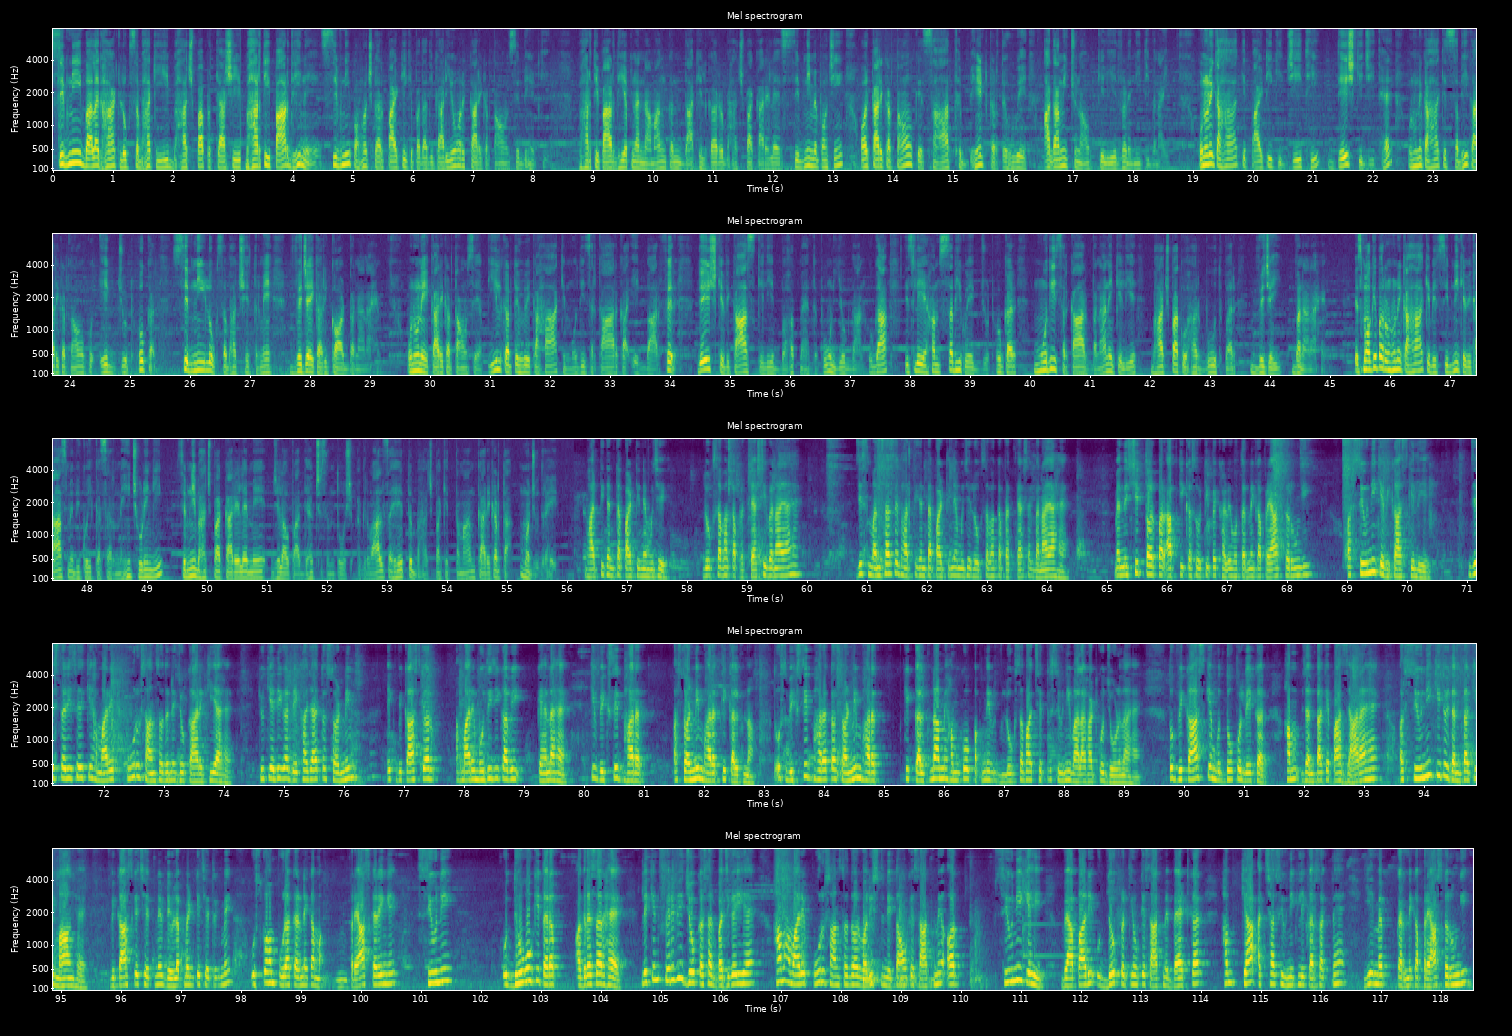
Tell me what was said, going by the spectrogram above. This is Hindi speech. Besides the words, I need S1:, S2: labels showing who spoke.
S1: सिवनी बालाघाट लोकसभा की भाजपा प्रत्याशी भारती पारधी ने सिवनी पहुंचकर पार्टी के पदाधिकारियों और कार्यकर्ताओं से भेंट की। भारती पारधी अपना नामांकन दाखिल कर भाजपा कार्यालय सिवनी में पहुँची और कार्यकर्ताओं के साथ भेंट करते हुए आगामी चुनाव के लिए रणनीति बनाई। उन्होंने कहा कि पार्टी की जीत ही देश की जीत है। उन्होंने कहा कि सभी कार्यकर्ताओं को एकजुट होकर सिवनी लोकसभा क्षेत्र में विजय का रिकॉर्ड बनाना है। उन्होंने कार्यकर्ताओं से अपील करते हुए कहा कि मोदी सरकार का एक बार फिर देश के विकास के लिए बहुत महत्वपूर्ण योगदान होगा। इसलिए हम सभी को एकजुट होकर मोदी सरकार बनाने के लिए भाजपा को हर बूथ पर विजयी बनाना है। इस मौके पर उन्होंने कहा कि वे सिवनी के विकास में भी कोई कसर नहीं छोड़ेंगी। सिवनी भाजपा कार्यालय में जिला उपाध्यक्ष संतोष अग्रवाल सहित भाजपा के तमाम कार्यकर्ता मौजूद रहे।
S2: भारतीय जनता पार्टी ने मुझे लोकसभा का प्रत्याशी बनाया है। जिस मनसा से भारतीय जनता पार्टी ने मुझे लोकसभा का प्रत्याशी बनाया है, मैं निश्चित तौर पर आपकी कसौटी पर खड़े उतरने का प्रयास करूँगी और सिवनी के विकास के लिए। जिस तरीके से कि हमारे पूर्व सांसदों ने जो कार्य किया है, क्योंकि यदि अगर देखा जाए तो स्वर्णिम एक विकास की और हमारे मोदी जी का भी कहना है कि विकसित भारत और स्वर्णिम भारत की कल्पना। तो उस विकसित भारत और स्वर्णिम भारत की कल्पना में हमको अपने लोकसभा क्षेत्र सिवनी बालाघाट को जोड़ना है। तो विकास के मुद्दों को लेकर हम जनता के पास जा रहे हैं और सिवनी की जो जनता की मांग है, विकास के क्षेत्र में, डेवलपमेंट के क्षेत्र में, उसको हम पूरा करने का प्रयास करेंगे। सिवनी उद्योगों की तरफ़ अग्रसर है, लेकिन फिर भी जो कसर बच गई है, हम हमारे पूर्व सांसद और वरिष्ठ नेताओं के साथ में और सिवनी के ही व्यापारी उद्योगपतियों के साथ में बैठकर हम क्या अच्छा सिवनी के लिए कर सकते हैं, ये मैं करने का प्रयास करूँगी।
